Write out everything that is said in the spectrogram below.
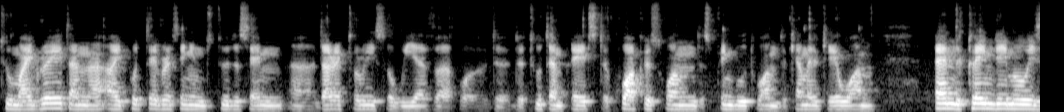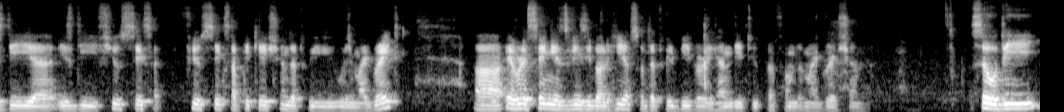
to migrate, and uh, I put everything into the same uh, directory. So we have uh, the, the two templates: the Quarkus one, the Spring Boot one, the CamelK one, and the claim demo is the is the Fuse six Fuse six application that we will migrate. everything is visible here, so that will be very handy to perform the migration. So the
